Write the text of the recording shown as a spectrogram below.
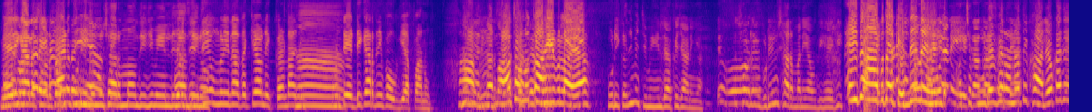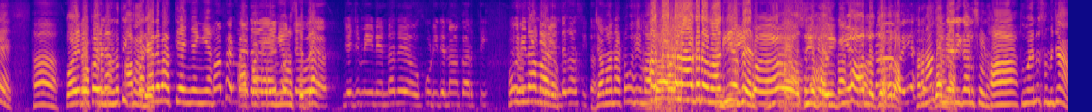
ਮੇਰੀ ਗੱਲ ਸੁਣ ਭੈਣ ਕੁੜੀ ਨੂੰ ਸ਼ਰਮ ਆਉਂਦੀ ਜ਼ਮੀਨ ਲੈ ਜਾਂਦੀ ਸਿੱਧੀ ਉਂਗਲੀ ਨਾਲ ਤਾਂ ਕਿਉਂ ਨਿਕਲਣਾ ਜੀ? ਹੁਣ ਟੇਢੀ ਕਰਨੀ ਪਊਗੀ ਆਪਾਂ ਨੂੰ। ਹਾਂ ਮਾਂ ਤੁਹਾਨੂੰ ਤਾਂ ਹੀ ਬੁਲਾਇਆ। ਕੁੜੀ ਕਹਿੰਦੀ ਮੈਂ ਜ਼ਮੀਨ ਲੈ ਕੇ ਜਾਣੀ ਆ। ਤੇ ਛੋਟੀ ਬੁੜੀ ਨੂੰ ਸ਼ਰਮ ਨਹੀਂ ਆਉਂਦੀ ਹੈਗੀ। ਇਹ ਤਾਂ ਆਪ ਤਾਂ ਕਹਿੰਦੇ ਨੇ। ਇਹ ਅੱਛਾ ਕੂੜੇ ਫਿਰ ਉਹਨਾਂ ਤੇ ਖਾ ਲਿਓ ਕਦੇ? ਹਾਂ। ਕੋਈ ਨਾ ਕੋਈ ਨਾ ਉਹਨਾਂ ਤੇ ਖਾ ਆਪਾਂ। ਕਾਹਦੇ ਵਾਸਤੇ ਆਈਆਂ ਆਪਾਂ ਕਰਾਂਗੇ ਹੁਣ ਸਿੱਧਾ। ਜੇ ਜ਼ਮੀਨ ਇਹਨਾਂ ਨੇ ਕੁੜੀ ਦੇ ਨਾਂ ਕਰਤੀ। ਉਹੀ ਨਾ ਮਾਰੋ। ਜਮਾ ਨਾ ਟੂਹੀ ਮਾਰ। ਆਪਾਂ ਤਲਾਕ ਦਵਾਂਗੀਆਂ ਫਿਰ। ਅਸੀਂ ਹੋਏਗੀਆਂ ਲੈ ਦੇਖ ਲੈ ਹਰਮਨ ਮੇਰੀ ਗੱਲ ਸੁਣ। ਤੂੰ ਇਹਨੂੰ ਸਮਝਾ।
